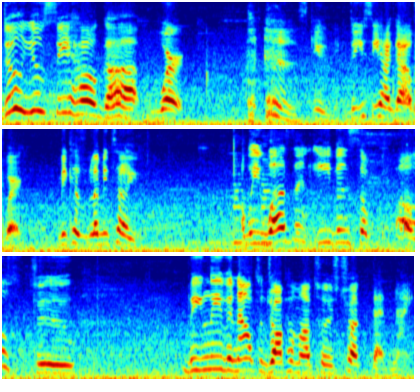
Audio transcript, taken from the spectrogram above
Do you see how God worked? Excuse me. Do you see how God worked? Because let me tell you, we uh-huh. wasn't even supposed to be leaving out to drop him off to his truck that night.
